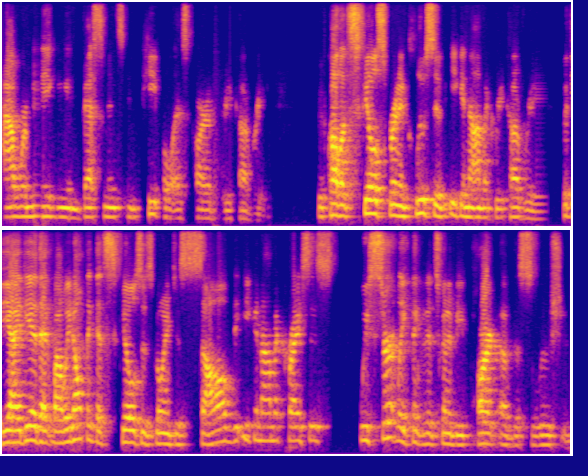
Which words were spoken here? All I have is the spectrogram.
how we're making investments in people as part of recovery. We've called it skills for an inclusive economic recovery with the idea that while we don't think that skills is going to solve the economic crisis, we certainly think that it's going to be part of the solution.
